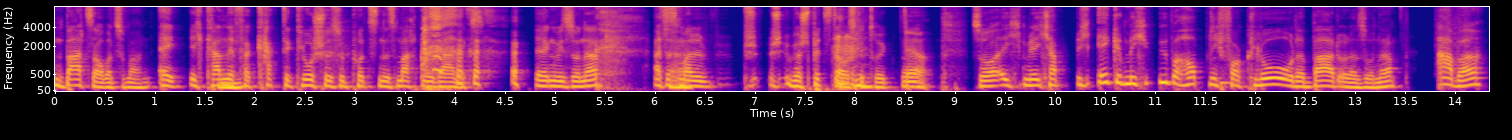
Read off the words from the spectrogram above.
ein Bad sauber zu machen. Ey, ich kann eine Mhm. verkackte Kloschüssel putzen, das macht mir gar nichts. Irgendwie so, ne? Also es Ja. mal überspitzt ausgedrückt. Ne? Ja. So, ich mir, ich hab, ich ekel mich überhaupt nicht vor Klo oder Bad oder so, ne? Aber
